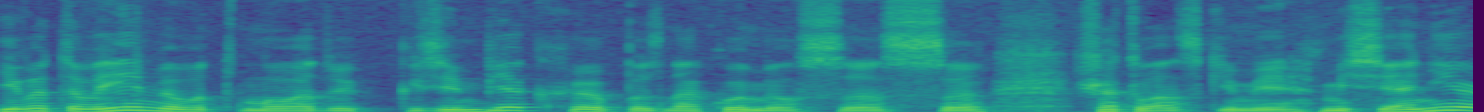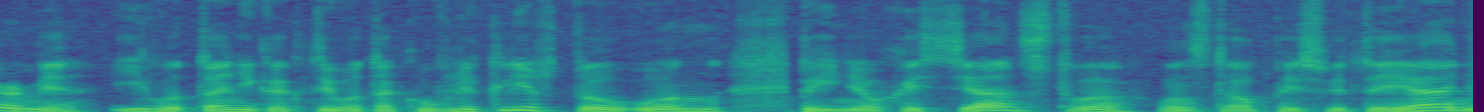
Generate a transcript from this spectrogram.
И в это время вот молодой Казимбек познакомился с шотландскими миссионерами, и вот они как-то его так увлекли, что он принял христианство, он стал пресвитерианином,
